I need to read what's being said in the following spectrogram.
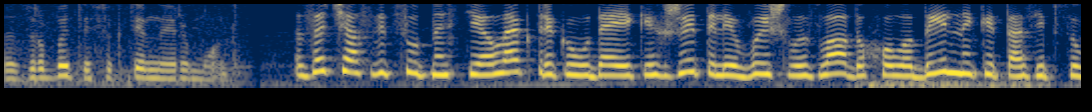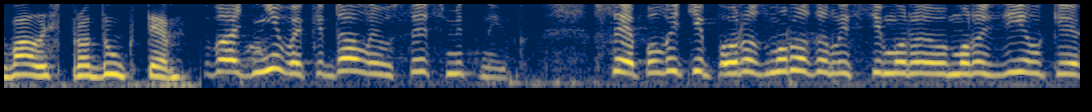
е, зробити ефективний ремонт. За час відсутності електрики у деяких жителів вийшли з ладу холодильники та зіпсувались продукти. Два дні викидали все смітник. Все, полетів, розморозились всі моро- морозилки, е,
